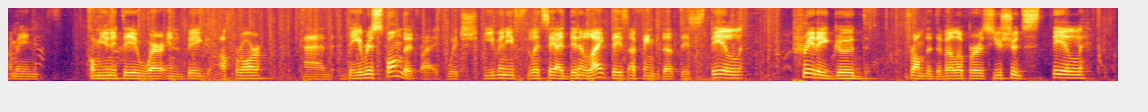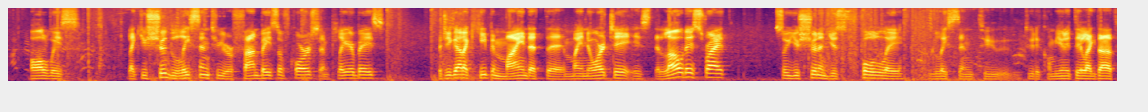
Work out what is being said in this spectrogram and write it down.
I mean, community were in big uproar and they responded, right? Which even if, let's say I didn't like this, I think that is still pretty good from the developers. You should still always, like you should listen to your fan base, of course, and player base. But you gotta keep in mind that the minority is the loudest, right? So you shouldn't just fully listen to, to the community like that.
